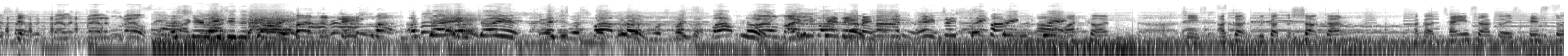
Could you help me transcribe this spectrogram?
it's still, Spell it, spell it, spell it! I'm too lazy to but the dish, but I'm trying, I'm trying. This is spark plug. This is spark plug. Oh my Are you God. kidding me? God. It's just Quick, fuck- quick, Oh my god. Jeez, I got we got the shotgun, I got taser, I got his pistol.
